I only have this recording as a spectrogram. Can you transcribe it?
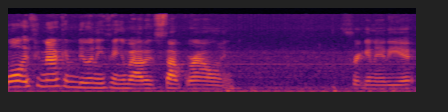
Well, if you're not going to do anything about it, stop growling. Friggin' idiot.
